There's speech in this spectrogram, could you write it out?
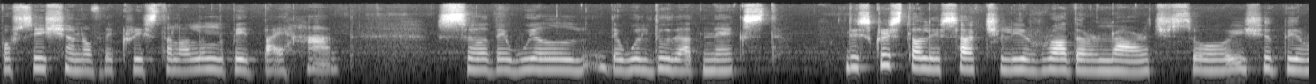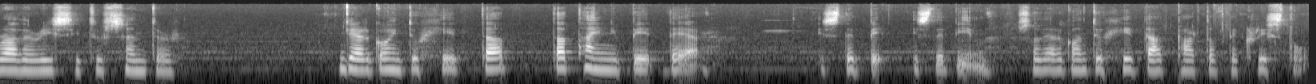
position of the crystal a little bit by hand. So they will, they will do that next. This crystal is actually rather large, so it should be rather easy to center. They are going to hit that, that tiny bit there is the, is the beam. So they are going to hit that part of the crystal.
